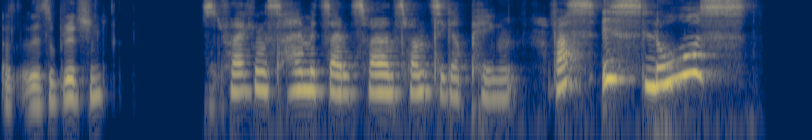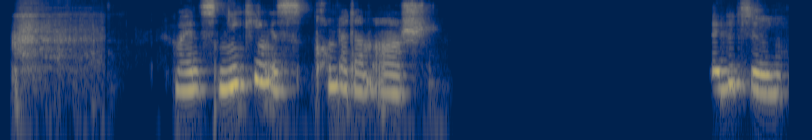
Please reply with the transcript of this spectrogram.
Also, willst du bridgen? Striking Sign mit seinem 22er Ping. Was ist los? Mein Sneaking ist komplett am Arsch. Bitte.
